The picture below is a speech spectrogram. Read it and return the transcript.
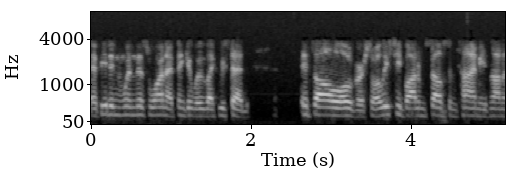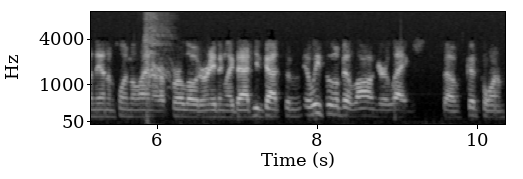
if he didn't win this one, I think it was like we said, it's all over. So at least he bought himself some time. He's not on the unemployment line or a furloughed or anything like that. He's got some at least a little bit longer legs. So good for him.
